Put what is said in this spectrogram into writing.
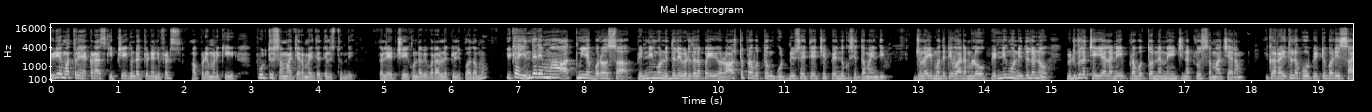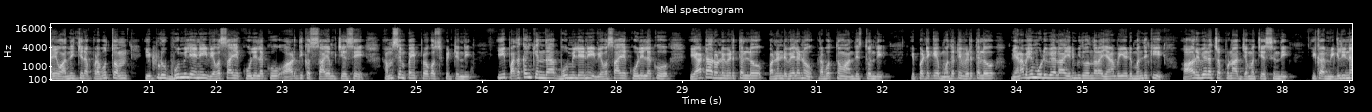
వీడియో మాత్రం ఎక్కడా స్కిప్ చేయకుండా చూడండి ఫ్రెండ్స్. అప్పుడే మనకి పూర్తి సమాచారం అయితే తెలుస్తుంది. లేట్ చేయకుండా వివరాల్లోకి వెళ్ళిపోదాము. ఇక ఇందరెమ్మ ఆత్మీయ భరోసా పెండింగు నిధుల విడుదలపై రాష్ట్ర ప్రభుత్వం గుడ్ న్యూస్ అయితే చెప్పేందుకు సిద్ధమైంది. జులై మొదటి వారంలో పెండింగు నిధులను విడుదల చేయాలని ప్రభుత్వం నిర్ణయించినట్లు సమాచారం. ఇక రైతులకు పెట్టుబడి సాయం అందించిన ప్రభుత్వం ఇప్పుడు భూమి లేని వ్యవసాయ కూలీలకు ఆర్థిక సాయం చేసే అంశంపై ఫోకస్ పెట్టింది. ఈ పథకం కింద భూమి లేని వ్యవసాయ కూలీలకు ఏటా రెండు విడతల్లో పన్నెండు వేలను ప్రభుత్వం అందిస్తుంది. ఇప్పటికే మొదటి విడతలో ఎనభై మూడు వేల ఎనిమిది వందల ఎనభై ఏడు మందికి ఆరు వేల చొప్పున జమ చేసింది. ఇక మిగిలిన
